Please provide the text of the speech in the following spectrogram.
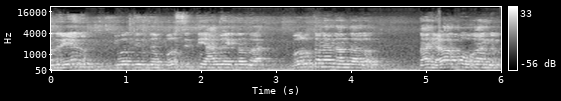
ಅಂದ್ರೆ ಏನು? ಇವತ್ತಿನ ಪರಿಸ್ಥಿತಿ ಹೆಂಗೈತಂದ್ರೆ ಬರುತ್ತಾನೆ ನಂದಲ್ಲ. ನಾ ಹೇಳಕ್ಕೂ ಹೋಗಂಗಿಲ್ಲ.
